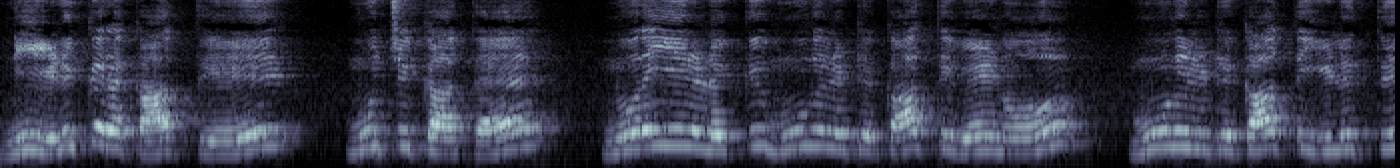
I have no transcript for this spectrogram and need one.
நீ இழுக்கிற காற்று மூச்சு காத்த நுரையீரலுக்கு மூணு லிட்டர் காற்று வேணும். மூணு லிட்டர் காற்று இழுத்து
